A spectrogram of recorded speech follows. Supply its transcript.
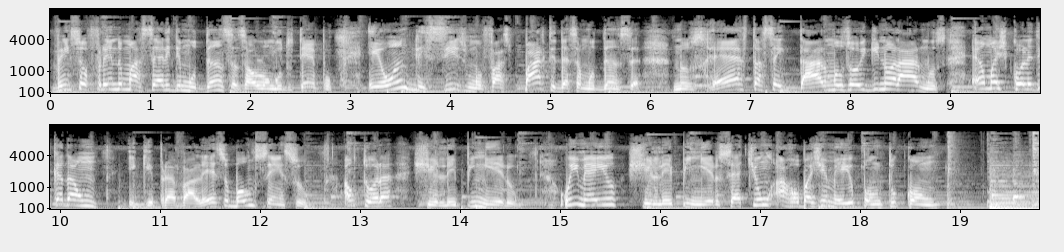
vem sofrendo uma série de mudanças ao longo do tempo e o anglicismo faz parte dessa mudança. Nos resta aceitarmos ou ignorarmos. É uma escolha de cada um e que prevaleça o bom senso. Autora Shirley Pinheiro. O e-mail chilepinheiro71@gmail.com.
